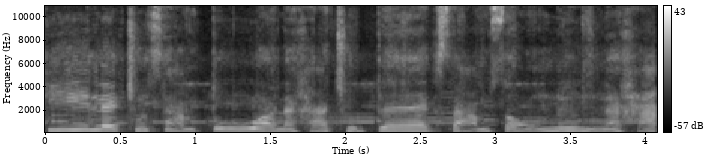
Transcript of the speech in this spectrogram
ที่เลขชุด 3 ตัวนะคะ ชุดแรก 321 นะคะ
